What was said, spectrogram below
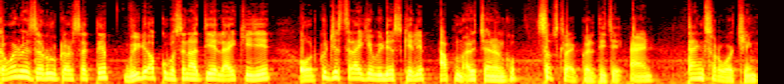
कमेंट में ज़रूर कर सकते हैं। वीडियो आपको पसंद आती है लाइक कीजिए और कुछ इस तरह के वीडियोस के लिए आप हमारे चैनल को सब्सक्राइब कर दीजिए। एंड थैंक्स फॉर वॉचिंग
